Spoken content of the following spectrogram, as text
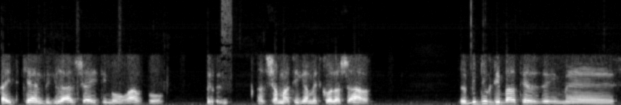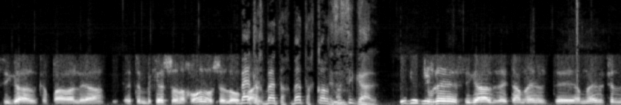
היית, כן, בגלל שהייתי מעורב בו, אז שמעתי גם את כל השאר. ובדיוק דיברתי על זה עם אה, סיגל, כפר עליה. אתם בקשר, נכון, או שלא? בטח, חיים? בטח, בטח, כל הזמן. איזה סיגל? בדיוק לפני סיגל, זו הייתה המנהלת, אה, המנהלת של,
